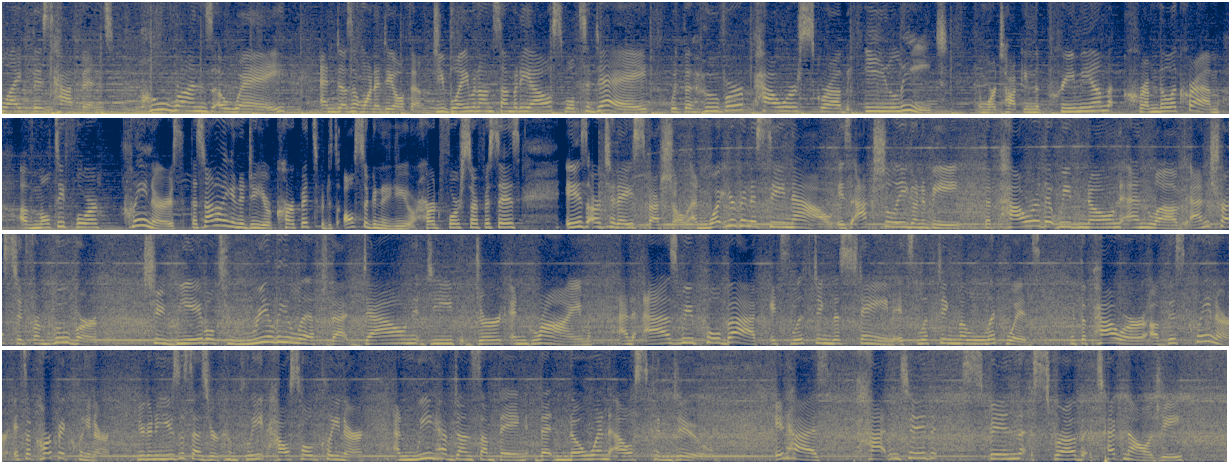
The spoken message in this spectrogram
like this happens, who runs away and doesn't want to deal with them? Do you blame it on somebody else? Well, today, with the Hoover Power Scrub Elite, and we're talking the premium creme de la creme of multi-floor cleaners that's not only gonna do your carpets, but it's also gonna do your hard floor surfaces, is our today's special. And what you're gonna see now is actually gonna be the power that we've known and loved and trusted from Hoover to be able to really lift that down deep dirt and grime. And as we pull back, it's lifting the stain, it's lifting the liquids with the power of this cleaner. It's a carpet cleaner. You're gonna use this as your complete household cleaner. And we have done something that no one else can do. It has patented spin scrub technology,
